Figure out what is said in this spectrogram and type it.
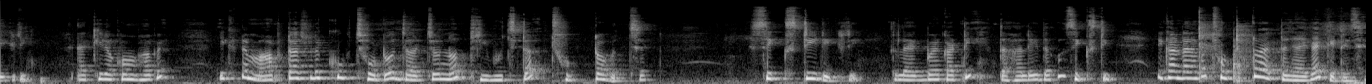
ডিগ্রি একই রকম ভাবে এখানে মাপটা আসলে খুব ছোট, যার জন্য ত্রিভুজটা ছোট্ট হচ্ছে। সিক্সটি ডিগ্রি তাহলে একবার কাটি, তাহলেই দেখো সিক্সটি এখানটা দেখো ছোট্ট একটা জায়গায় কেটেছে।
